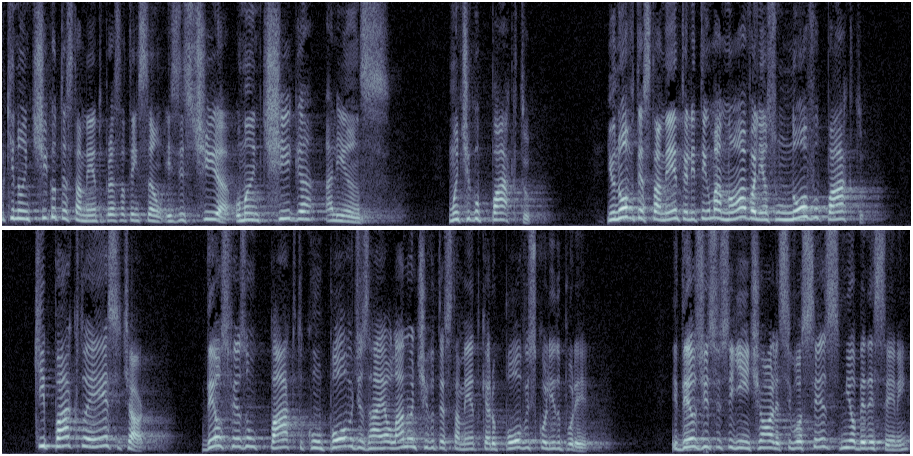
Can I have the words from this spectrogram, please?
Porque no Antigo Testamento, presta atenção, existia uma antiga aliança, um antigo pacto. E o Novo Testamento, ele tem uma nova aliança, um novo pacto. Que pacto é esse, Tiago? Deus fez um pacto com o povo de Israel lá no Antigo Testamento, que era o povo escolhido por ele. E Deus disse o seguinte: Olha, se vocês me obedecerem,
